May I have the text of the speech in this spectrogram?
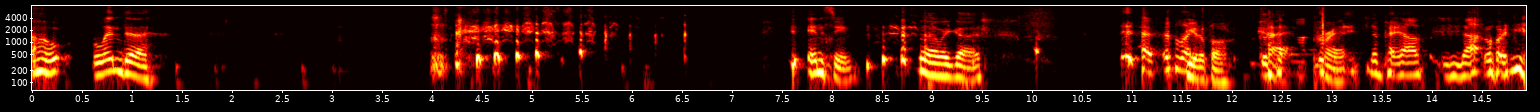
Oh, Linda. End scene. Oh my gosh. I feel like Beautiful. the Cut. payoff- Print. The payoff not working.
